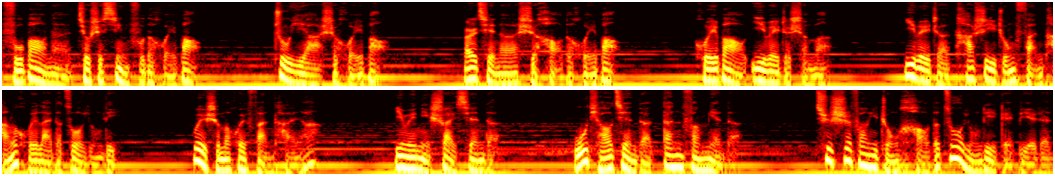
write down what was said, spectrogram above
福报呢就是幸福的回报，注意啊是回报，而且呢是好的回报。回报意味着什么？意味着它是一种反弹回来的作用力。为什么会反弹啊？因为你率先的、无条件的、单方面的去释放一种好的作用力给别人，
